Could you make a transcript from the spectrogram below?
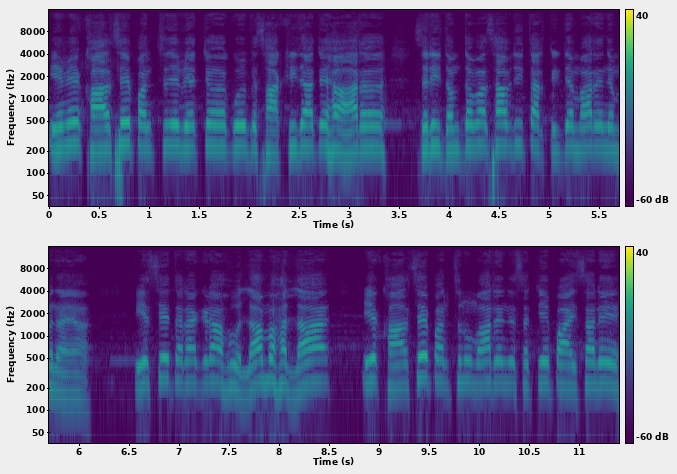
ਇਵੇਂ ਖਾਲਸੇ ਪੰਥ ਦੇ ਵਿੱਚ ਕੋਈ ਵਿਸਾਖੀ ਦਾ ਤਿਹਾਰ ਸ੍ਰੀ ਦਮਦਮਾ ਸਾਹਿਬ ਦੀ ਧਰਤੀ ਤੇ ਮਹਾਰਾਜ ਨੇ ਮਨਾਇਆ। ਇਸੇ ਤਰ੍ਹਾਂ ਜਿਹੜਾ ਹੋਲਾ ਮਹੱਲਾ, ਇਹ ਖਾਲਸੇ ਪੰਥ ਨੂੰ ਮਹਾਰਾਜ ਨੇ ਸੱਚੇ ਪਾਤਸ਼ਾਹ ਨੇ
